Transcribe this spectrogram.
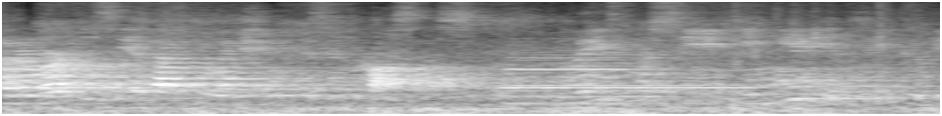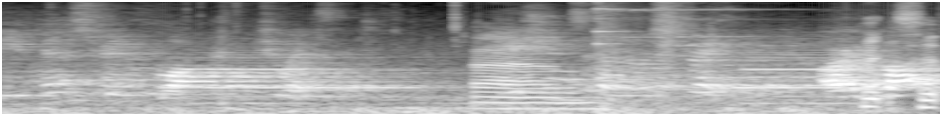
an emergency evacuation is in process. Please proceed immediately to the administrative block to exit. Um, Patients under restraint are exit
